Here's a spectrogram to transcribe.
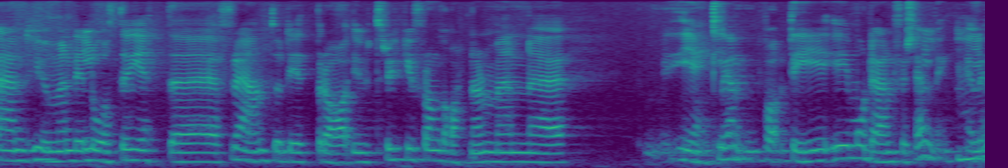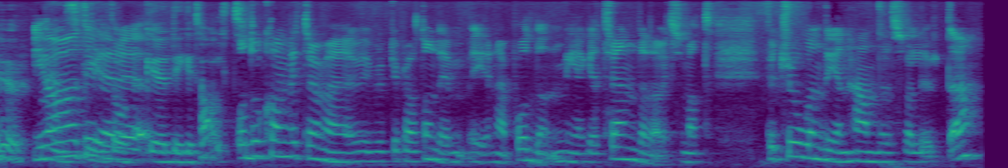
and human. Det låter jättefränt och det är ett bra uttryck ifrån Gartner men eh, egentligen det är modern försäljning, mm. eller hur? Ja, Mänskligt det är och eh, digitalt. Och då kommer vi till de här, vi brukar prata om det i den här podden, megatrenderna. Liksom att förtroende är en handelsvaluta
